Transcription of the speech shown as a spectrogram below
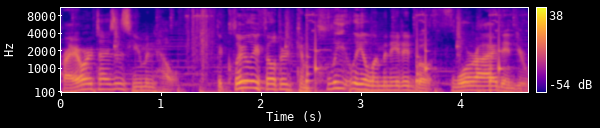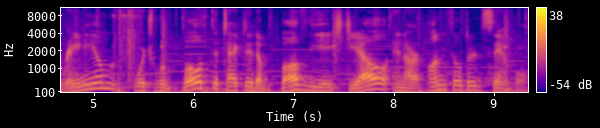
prioritizes human health. The clearly filtered completely eliminated both fluoride and uranium, which were both detected above the HGL in our unfiltered sample.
